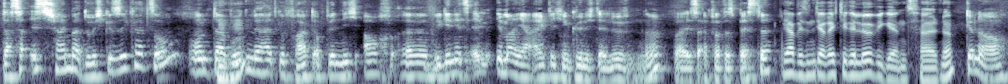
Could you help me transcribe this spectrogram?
Das ist scheinbar durchgesickert so. Und da wurden wir halt gefragt, ob wir nicht auch, äh, wir gehen jetzt im, immer ja eigentlich in König der Löwen, ne? Weil es einfach das Beste. Ja, wir sind ja richtige Löwigans halt, ne? Genau.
